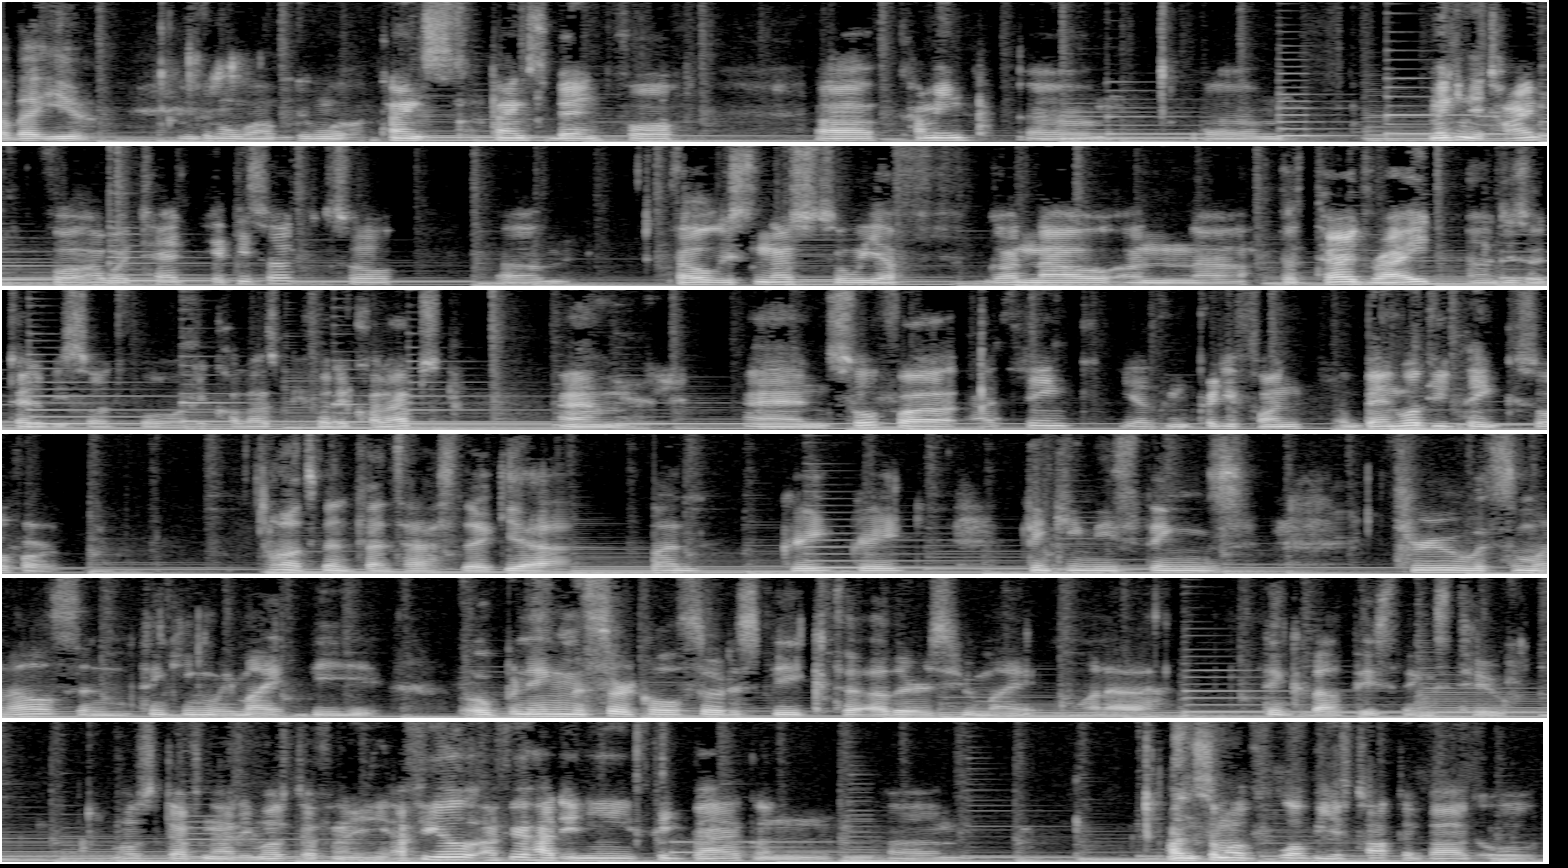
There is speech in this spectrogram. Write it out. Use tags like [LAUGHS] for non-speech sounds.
How about you? I'm doing well. I'm doing well. Thanks, thanks, Ben, for uh, coming, um, um, making the time for our third episode. So, um, fellow listeners, so we have gone now on uh, the third ride. Uh, this is a third episode for the collapse before the collapse. Um, and so far, I think it has been pretty fun. Ben, what do you think so far? Oh, it's been fantastic. Yeah, fun, great, great. Thinking these things through with someone else and thinking we might be opening the circle, so to speak, to others who might want to think about these things too. Most definitely, most definitely. Have you have you had any feedback on um, on some of what we just talked about, or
